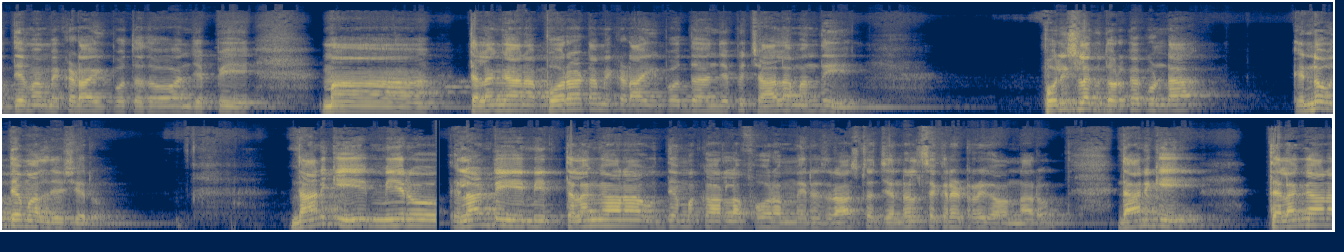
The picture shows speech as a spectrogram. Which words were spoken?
ఉద్యమం ఎక్కడ ఆగిపోతుందో అని చెప్పి మా తెలంగాణ పోరాటం ఎక్కడ ఆగిపోద్దా అని చెప్పి చాలామంది పోలీసులకు దొరకకుండా ఎన్నో ఉద్యమాలు చేశారు. దానికి మీరు ఎలాంటి మీ తెలంగాణ ఉద్యమకారుల ఫోరం మీరు రాష్ట్ర జనరల్ సెక్రటరీగా ఉన్నారు. దానికి తెలంగాణ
